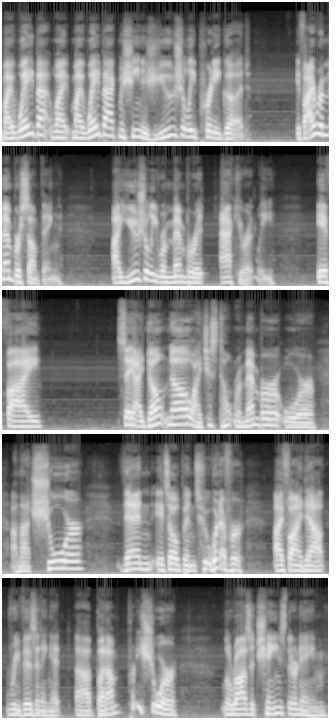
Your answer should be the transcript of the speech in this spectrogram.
my way back my, my way back machine is usually pretty good. If I remember something, I usually remember it accurately. If I say I don't know, I just don't remember or I'm not sure, then it's open to whatever I find out revisiting it. Uh, but I'm pretty sure La Raza changed their name.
